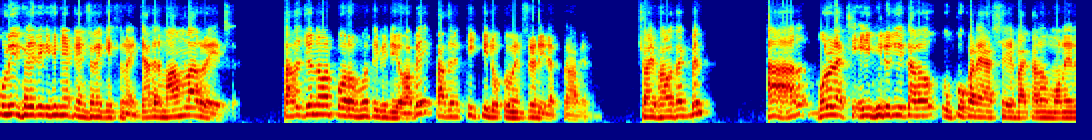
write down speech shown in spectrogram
পুলিশ ভেরিফিকেশন নিয়ে টেনশনের কিছু নেই। যাদের মামলা রয়েছে তাদের জন্য আমার পরবর্তী ভিডিও হবে। তাদের কি কি ডকুমেন্টস রেডি রাখতে হবে। সবাই ভালো থাকবেন। আর বলে রাখছি, এই ভিডিও যদি কারও উপকারে আসে বা কারও মনের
